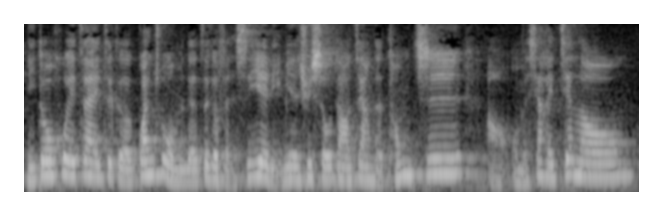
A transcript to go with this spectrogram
你都会在这个关注我们的这个粉丝页里面去收到这样的通知。好，我们下回见喽。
